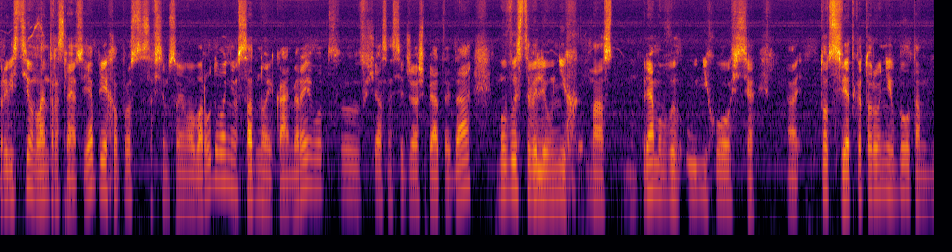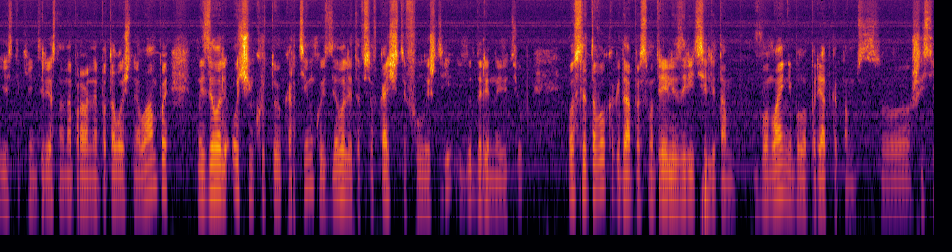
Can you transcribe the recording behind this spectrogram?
провести онлайн-трансляцию. Я приехал просто со всем своим оборудованием, с одной камерой, вот э, в частности GH5, да. Мы выставили у них на, прямо в, у них в офисе а, тот свет, который у них был, там есть такие интересные направленные потолочные лампы. Мы сделали очень крутую картинку, сделали это все в качестве Full HD и выдали на YouTube. После того, когда посмотрели зрители, там в онлайне было порядка там 60 э,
